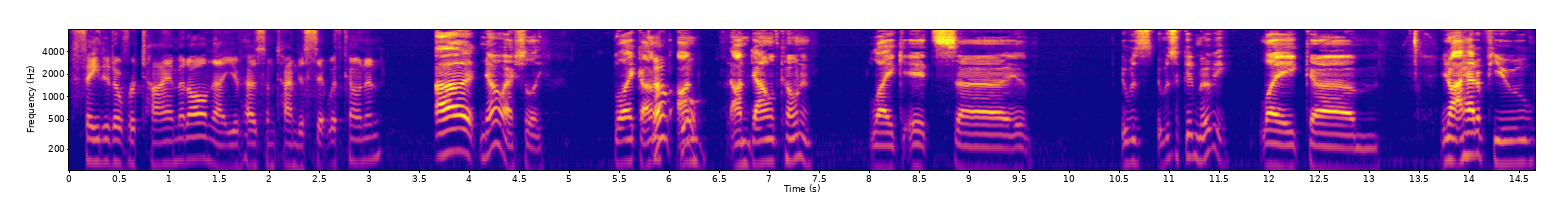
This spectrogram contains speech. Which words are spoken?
faded over time at all now you've had some time to sit with Conan? Uh no actually. Like I'm Oh, cool. I'm I'm down with Conan. Like it's uh it was it was a good movie. Like um you know, I had a few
